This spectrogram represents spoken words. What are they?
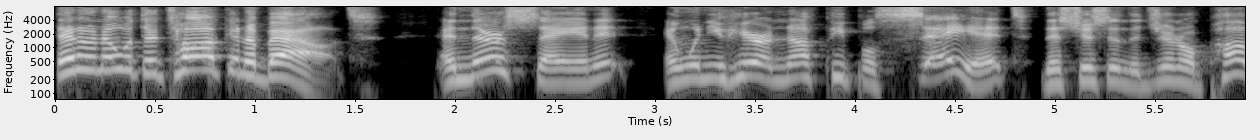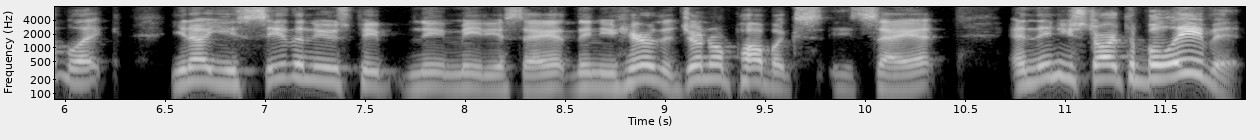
They don't know what they're talking about. And they're saying it. And when you hear enough people say it, that's just in the general public, you know, you see the news people, media say it, then you hear the general public say it, and then you start to believe it.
